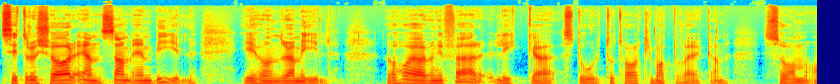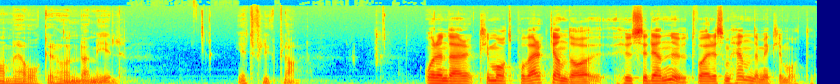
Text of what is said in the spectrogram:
sitter och kör ensam en bil i 100 mil, då har jag ungefär lika stor total klimatpåverkan som om jag åker 100 mil i ett flygplan. Och den där klimatpåverkan då, hur ser den ut? Vad är det som händer med klimatet?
